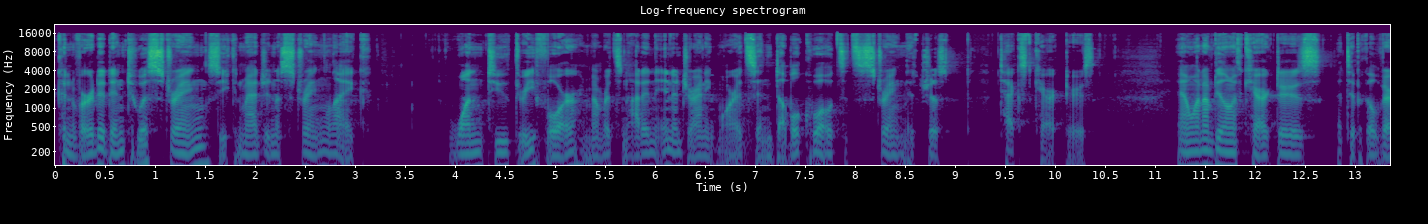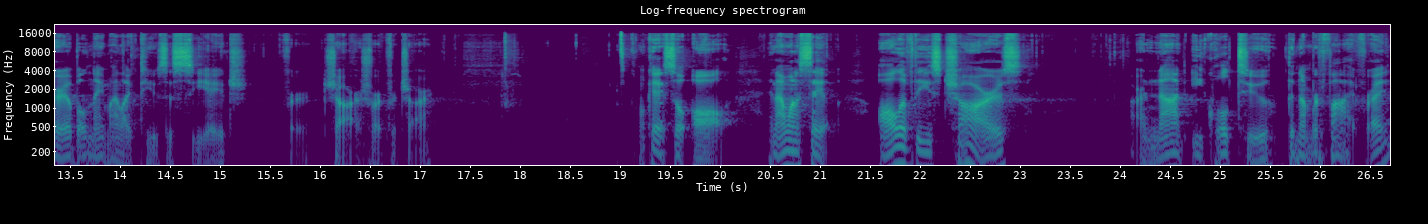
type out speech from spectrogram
converted into a string. So you can imagine a string like one, two, three, four. Remember, it's not an integer anymore. It's in double quotes. It's a string that's just text characters. And when I'm dealing with characters, a typical variable name I like to use is ch for char, short for char. Okay, so all. And I want to say all of these chars are not equal to the number 5, right?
